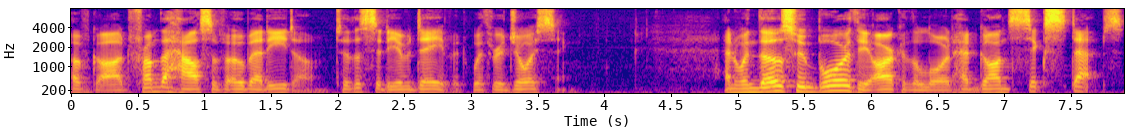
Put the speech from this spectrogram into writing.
of God from the house of Obed Edom to the city of David with rejoicing. And when those who bore the ark of the Lord had gone six steps,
